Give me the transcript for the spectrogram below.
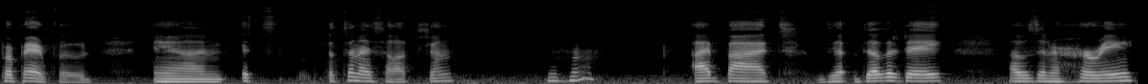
prepared food, and it's it's a nice selection. Mhm. I bought the the other day. I was in a hurry,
